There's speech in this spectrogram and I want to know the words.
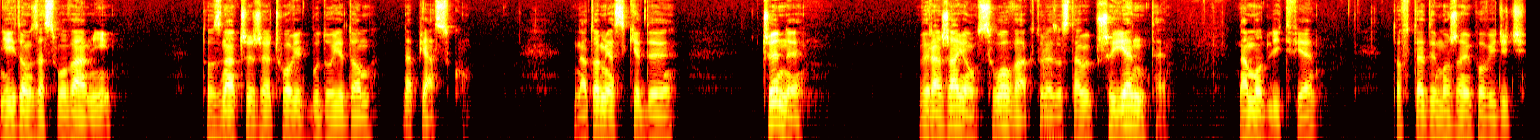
nie idą za słowami, to znaczy, że człowiek buduje dom na piasku. Natomiast kiedy czyny wyrażają słowa, które zostały przyjęte na modlitwie, to wtedy możemy powiedzieć:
